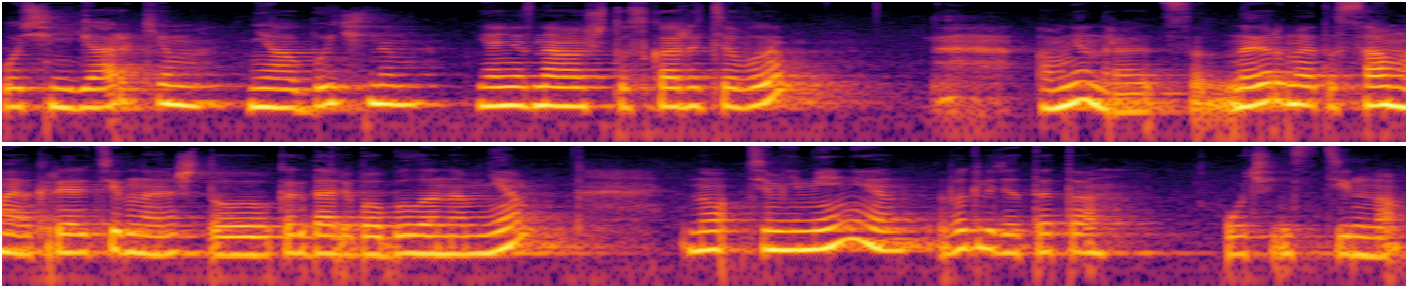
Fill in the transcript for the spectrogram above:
очень ярким, необычным. Я не знаю, что скажете вы, а мне нравится. Наверное, это самое креативное, что когда-либо было на мне. Но, тем не менее, выглядит это очень стильно.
